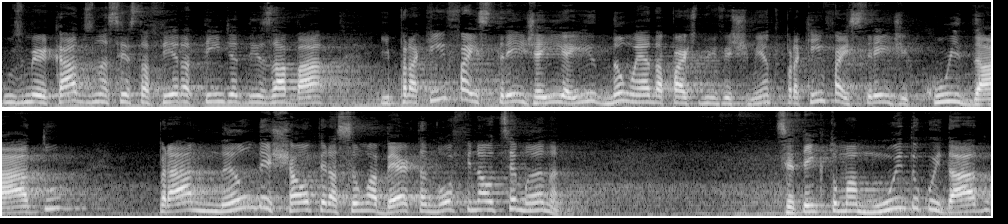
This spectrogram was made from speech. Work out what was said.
os mercados na sexta-feira tendem a desabar. E para quem faz trade aí, aí não é da parte do investimento, para quem faz trade, cuidado para não deixar a operação aberta no final de semana você tem que tomar muito cuidado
